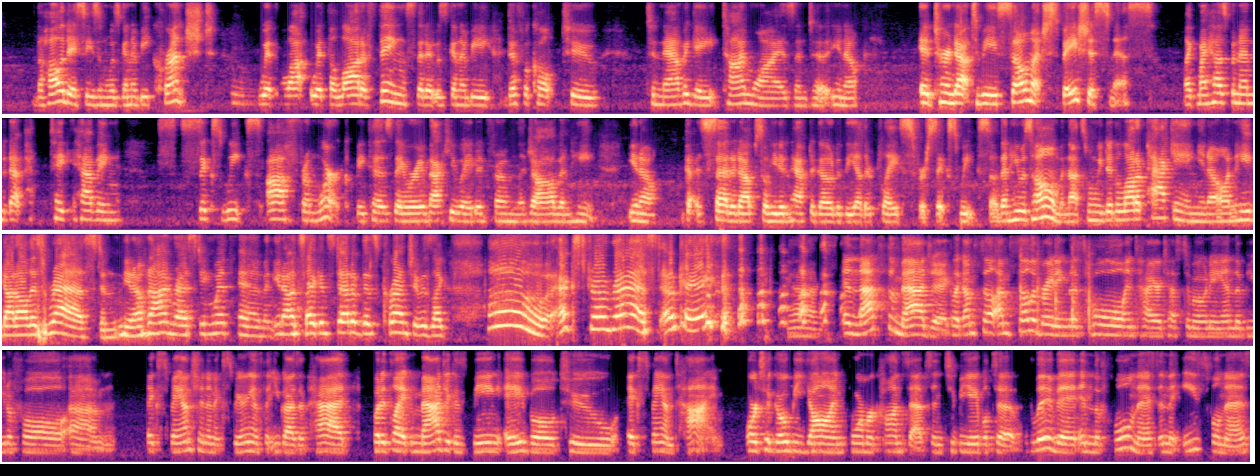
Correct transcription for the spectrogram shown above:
the holiday season was going to be crunched mm. with a lot with a lot of things that it was going to be difficult to to navigate time wise and to you know it turned out to be so much spaciousness like my husband ended up take having six weeks off from work because they were evacuated from the job and he you know set it up so he didn't have to go to the other place for six weeks. So then he was home and that's when we did a lot of packing you know and he got all this rest and you know and i'm resting with him. And you know it's like instead of this crunch it was like oh extra rest okay. Yeah. And that's the magic. Like i'm still i'm celebrating this whole entire testimony and the beautiful um, expansion and experience that you guys have had but it's like magic is being able to expand time or to go beyond former concepts and to be able to live it in the fullness and the easefulness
